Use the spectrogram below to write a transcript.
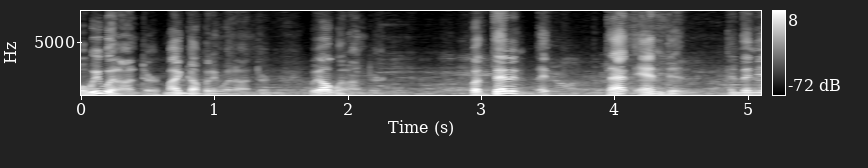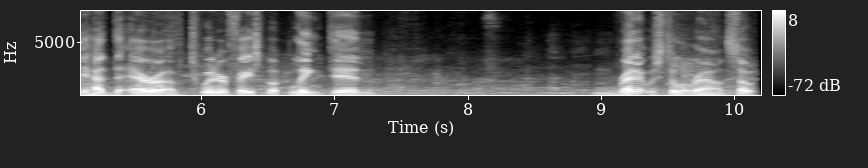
Well, we went under, my mm. company went under, we all went under. But then it, it, that ended. And then you had the era of Twitter, Facebook, LinkedIn, Reddit was still around. So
